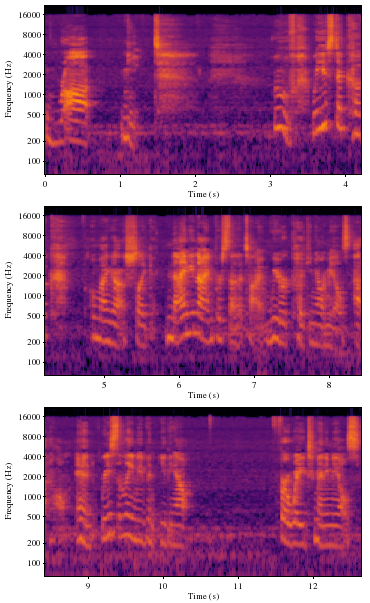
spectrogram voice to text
raw meat. Ooh, we used to cook oh my gosh, like 99% of the time we were cooking our meals at home. And recently we've been eating out for way too many meals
